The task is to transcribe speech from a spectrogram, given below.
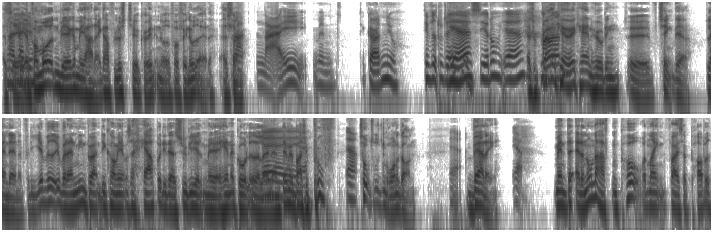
Altså, Nej, Nej, jeg formoder, den virker, men jeg har da ikke haft lyst til at køre ind i noget for at finde ud af det. Altså, Nej. Nej, men det gør den jo. Det ved du da Ja, ikke. siger du, ja. altså børn kan jo ikke have en høvding øh, ting der, blandt andet. Fordi jeg ved jo, hvordan mine børn, de kommer hjem, og så herper de der cykelhjelm med hen ad gulvet, eller Ja, andet. ja, Den vil bare ja. sige, puff, Ja. 2.000 kroner gone. Ja. Hver dag. Ja. Men der, er der nogen, der har haft den på, hvor den rent faktisk er poppet?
